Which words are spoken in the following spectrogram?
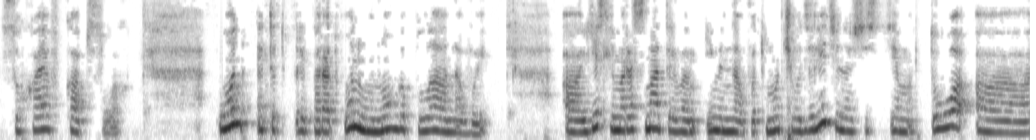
сухая в капсулах. Он, этот препарат, он многоплановый. А, если мы рассматриваем именно вот мочевыделительную систему, то а,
